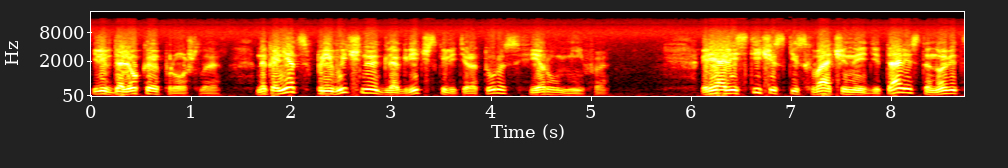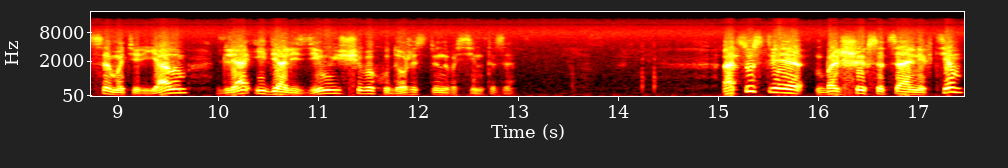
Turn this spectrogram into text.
или в далекое прошлое, наконец, в привычную для греческой литературы сферу мифа. Реалистически схваченные детали становятся материалом для идеализирующего художественного синтеза. Отсутствие больших социальных тем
